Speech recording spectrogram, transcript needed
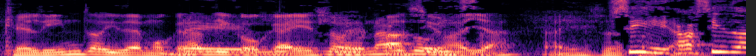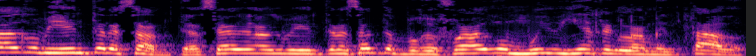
Qué lindo y democrático de que hay esos Leonardo espacios allá. Hay esos Sí, espacios. ha sido algo bien interesante, ha sido algo bien interesante porque fue algo muy bien reglamentado.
